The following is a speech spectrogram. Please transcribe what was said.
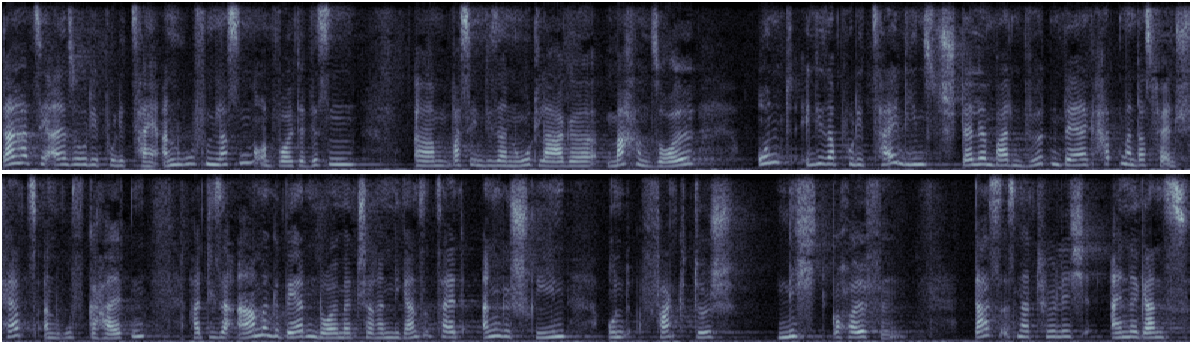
Da hat sie also die Polizei anrufen lassen und wollte wissen, ähm, was sie in dieser Notlage machen soll. Und in dieser Polizeidienststelle in Baden-Württemberg hat man das für einen Scherzanruf gehalten, hat diese arme Gebärdendolmetscherin die ganze Zeit angeschrien und faktisch nicht geholfen. Das ist natürlich eine ganz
